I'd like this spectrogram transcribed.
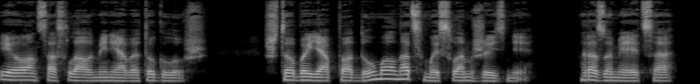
и он сослал меня в эту глушь. Чтобы я подумал над смыслом жизни. Разумеется,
